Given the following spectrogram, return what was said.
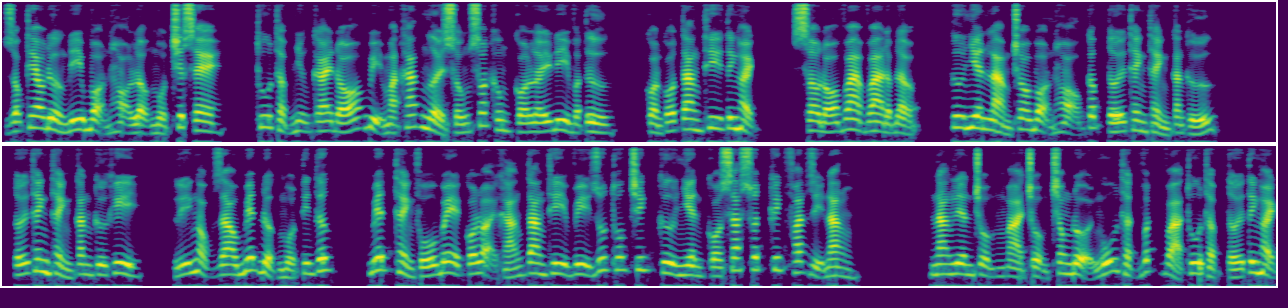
Dọc theo đường đi bọn họ lộng một chiếc xe, thu thập những cái đó bị mặt khác người sống sót không có lấy đi vật tư, còn có tang thi tinh hoạch, sau đó va va đập đập, cư nhiên làm cho bọn họ cấp tới thanh thành căn cứ. Tới thanh thành căn cứ khi, Lý Ngọc Giao biết được một tin tức, biết thành phố B có loại kháng tang thi vi rút thuốc trích cư nhiên có sát suất kích phát dị năng. Nàng liên trộm mà trộm trong đội ngũ thật vất vả thu thập tới tinh hoạch,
